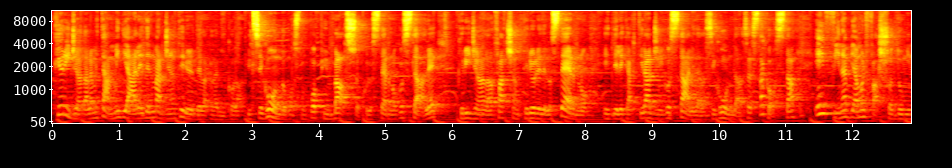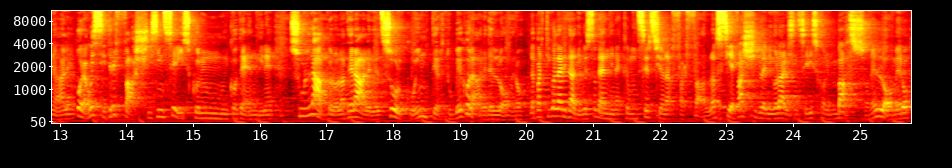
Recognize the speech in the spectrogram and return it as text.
che origina dalla metà mediale del margine anteriore della clavicola. Il secondo, posto un po' più in basso, è quello sterno-costale, che origina dalla faccia anteriore dello sterno e delle cartilagini costali dalla seconda alla sesta costa. E infine abbiamo il fascio addominale. Ora, questi tre fasci si inseriscono in un unico tendine, sul labbro laterale del solco intertubecolare dell'omero. La particolarità di questo tendine è che è un'inserzione a farfalla, ossia i fasci clavicolari si inseriscono in basso nell'omero,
